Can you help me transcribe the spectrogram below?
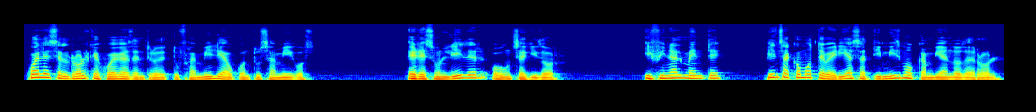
¿Cuál es el rol que juegas dentro de tu familia o con tus amigos? ¿Eres un líder o un seguidor? Y finalmente, piensa cómo te verías a ti mismo cambiando de rol.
